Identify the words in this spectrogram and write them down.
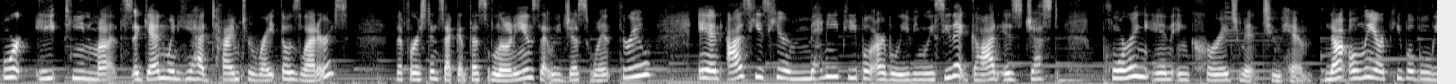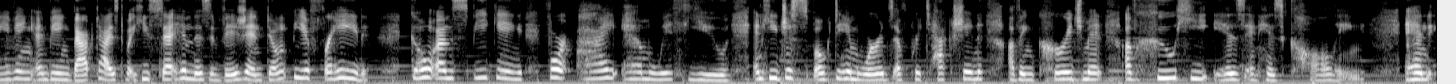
for 18 months. Again, when he had time to write those letters, the first and second Thessalonians that we just went through. And as he's here, many people are believing. We see that God is just pouring in encouragement to him. Not only are people believing and being baptized, but he sent him this vision don't be afraid, go on speaking, for I am with you. And he just spoke to him words of protection, of encouragement, of who he is and his calling. And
